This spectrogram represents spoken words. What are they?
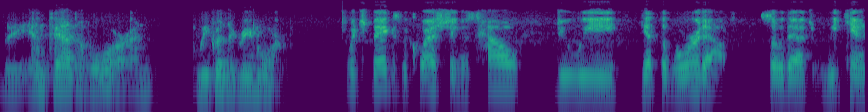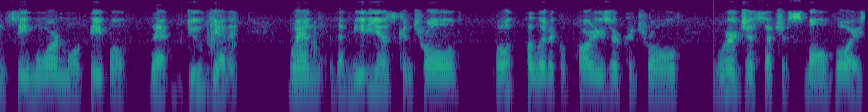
the intent of war, and we couldn't agree more. Which begs the question is how do we get the word out so that we can see more and more people that do get it when the media is controlled, both political parties are controlled. We're just such a small voice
